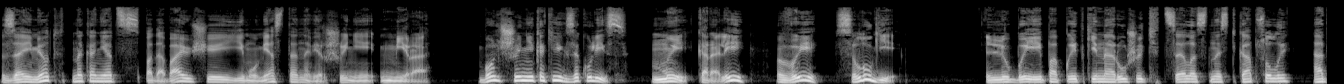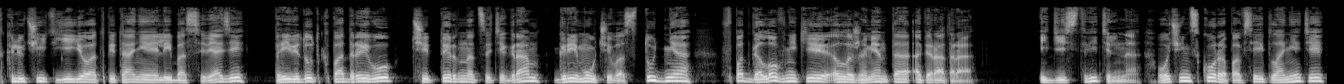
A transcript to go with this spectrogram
займет, наконец, подобающее ему место на вершине мира. Больше никаких закулис. Мы — короли, вы — слуги. Любые попытки нарушить целостность капсулы отключить ее от питания либо связи, приведут к подрыву 14 грамм гремучего студня в подголовнике ложемента оператора. И действительно, очень скоро по всей планете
